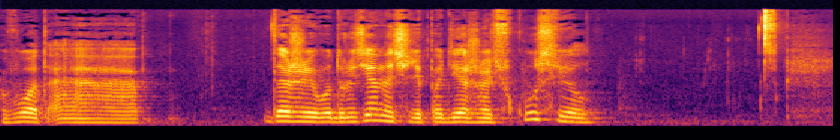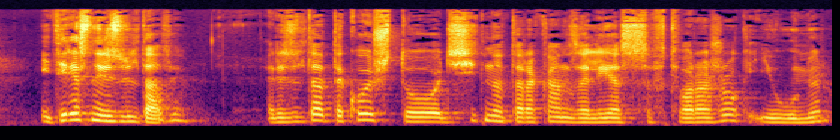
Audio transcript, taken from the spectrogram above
вот, а даже его друзья начали поддерживать вкусвилл. Интересные результаты. Результат такой, что действительно таракан залез в творожок и умер.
